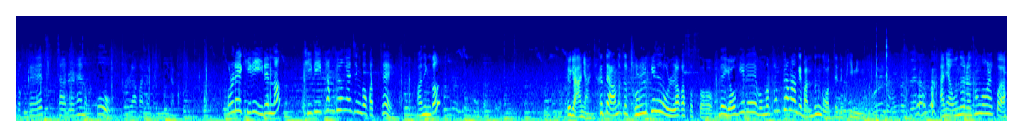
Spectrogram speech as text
이렇게 주차를 해놓고 올라가면 됩니다. 원래 길이 이랬나? 길이 평평해진 것 같아. 아닌가? 여기 아니야 아니야 그때 아무튼 돌길로 올라갔었어 근데 여기를 뭔가 평평하게 만든 것 같아 느낌이 오늘도 뭔가 쎄하다. 아니야 오늘은 성공할 거야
